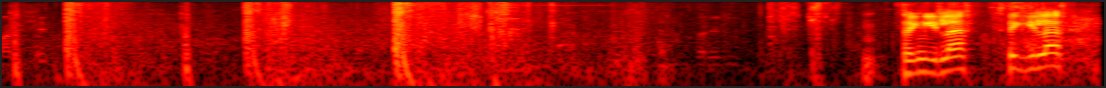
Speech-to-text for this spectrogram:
One hit. Thingy left, thingy left.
